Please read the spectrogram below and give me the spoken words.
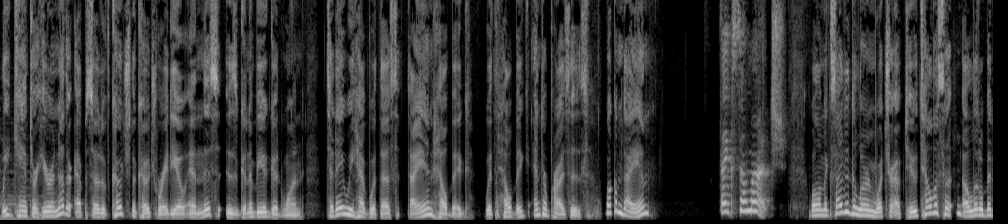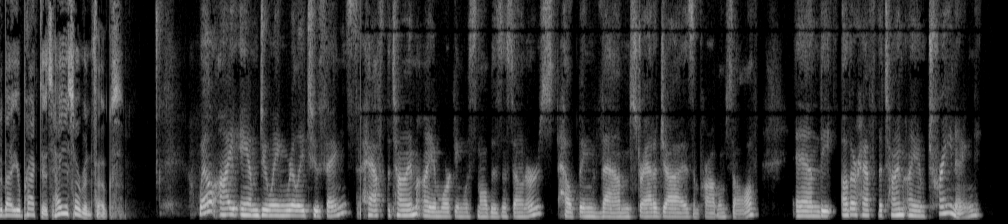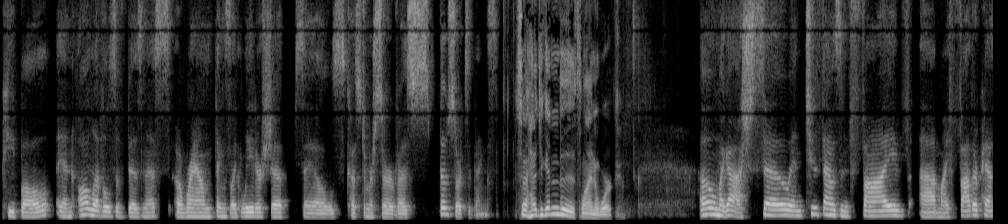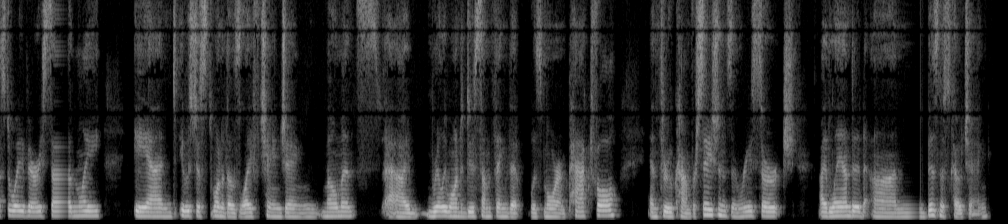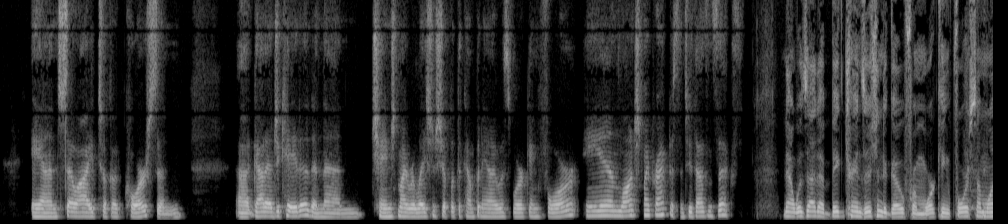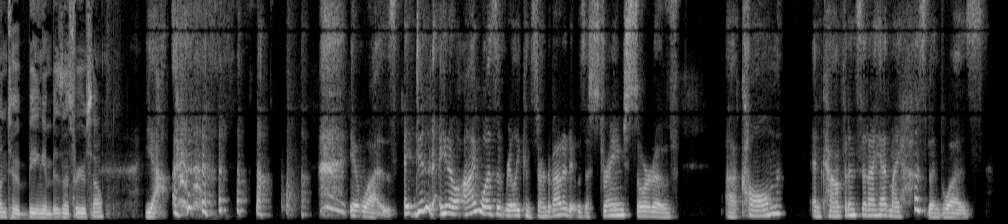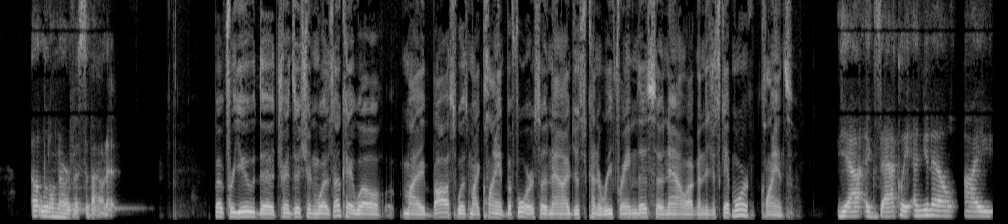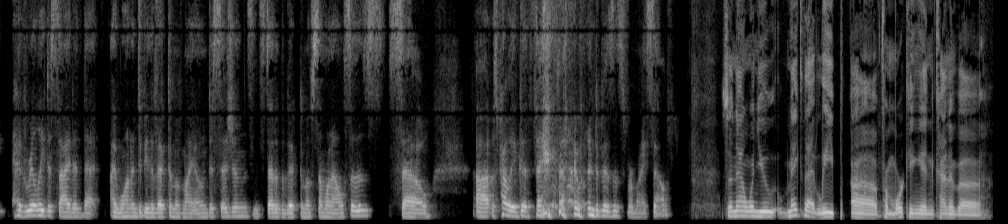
Lee Kantor here, another episode of Coach the Coach Radio, and this is going to be a good one. Today we have with us Diane Helbig with Helbig Enterprises. Welcome, Diane. Thanks so much. Well, I'm excited to learn what you're up to. Tell us a, a little bit about your practice. How you serving folks? Well, I am doing really two things. Half the time, I am working with small business owners, helping them strategize and problem solve. And the other half of the time, I am training people in all levels of business around things like leadership, sales, customer service, those sorts of things. So, how'd you get into this line of work? Oh my gosh. So, in 2005, uh, my father passed away very suddenly. And it was just one of those life changing moments. I really wanted to do something that was more impactful. And through conversations and research, I landed on business coaching and so I took a course and uh, got educated and then changed my relationship with the company I was working for and launched my practice in 2006. Now, was that a big transition to go from working for someone to being in business for yourself? Yeah. it was. It didn't, you know, I wasn't really concerned about it. It was a strange sort of uh, calm and confidence that I had. My husband was a little nervous about it. But for you, the transition was okay. Well, my boss was my client before, so now I just kind of reframe this. So now I'm going to just get more clients. Yeah, exactly. And you know, I had really decided that I wanted to be the victim of my own decisions instead of the victim of someone else's. So uh, it was probably a good thing that I went into business for myself. So now, when you make that leap uh, from working in kind of a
